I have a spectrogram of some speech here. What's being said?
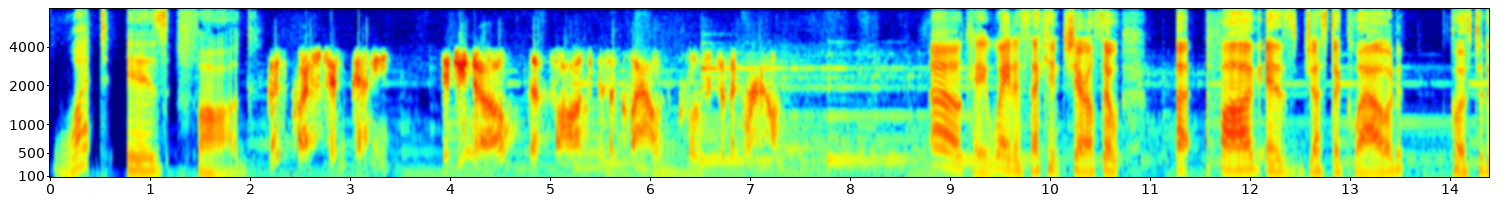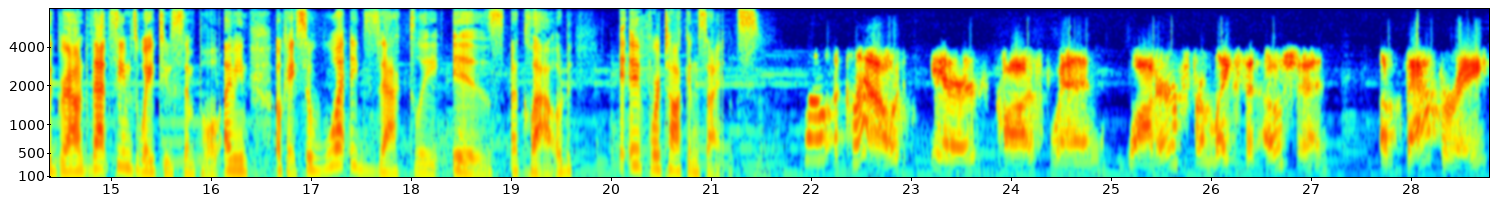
what is fog? Good question, Penny. Did you know that fog is a cloud close to the ground? Okay, wait a second, Cheryl. So, uh, fog is just a cloud close to the ground. That seems way too simple. I mean, okay, so what exactly is a cloud if we're talking science? Well, a cloud is caused when water from lakes and ocean evaporate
